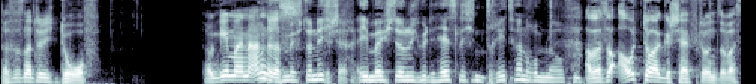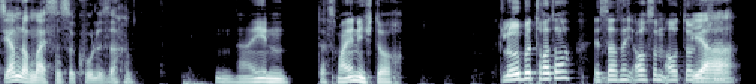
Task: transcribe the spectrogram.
Das ist natürlich doof. Dann wir in ein Und anderes ich möchte nicht, Geschäft. ich möchte nicht mit hässlichen Drehtern rumlaufen. Aber so Outdoor-Geschäfte und sowas, die haben doch meistens so coole Sachen. Nein, das meine ich doch. Globetrotter? Ist das nicht auch so ein outdoor Ja,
